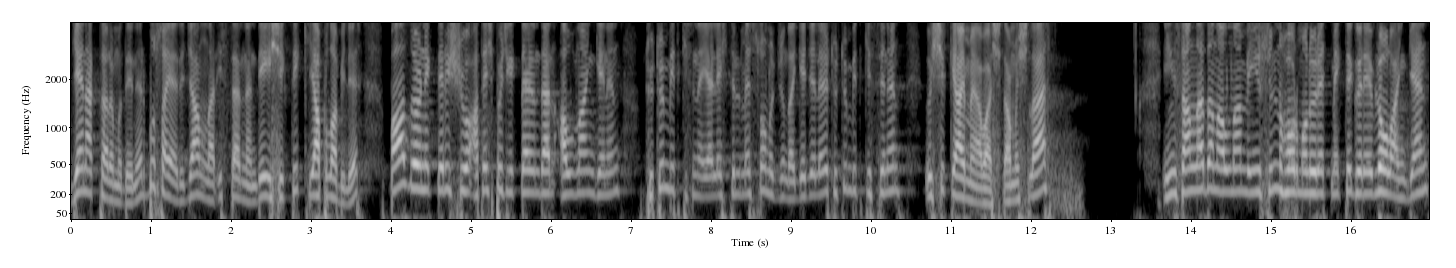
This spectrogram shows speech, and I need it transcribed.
gen aktarımı denir. Bu sayede canlılar istenilen değişiklik yapılabilir. Bazı örnekleri şu ateş böceklerinden alınan genin tütün bitkisine yerleştirilmesi sonucunda geceleri tütün bitkisinin ışık yaymaya başlamışlar. İnsanlardan alınan ve insülin hormonu üretmekte görevli olan gen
